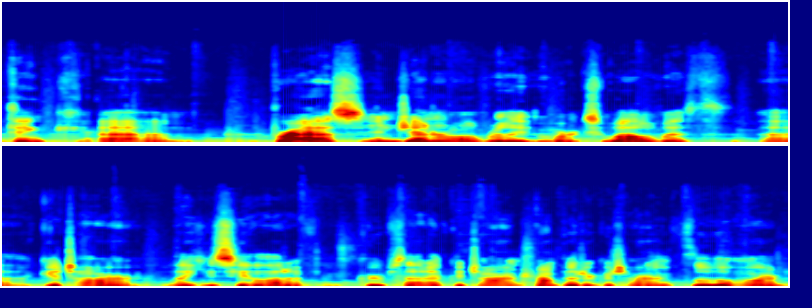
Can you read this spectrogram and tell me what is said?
I think um, brass in general really works well with uh, guitar. Like you see a lot of groups that have guitar and trumpet or guitar and flugelhorn.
